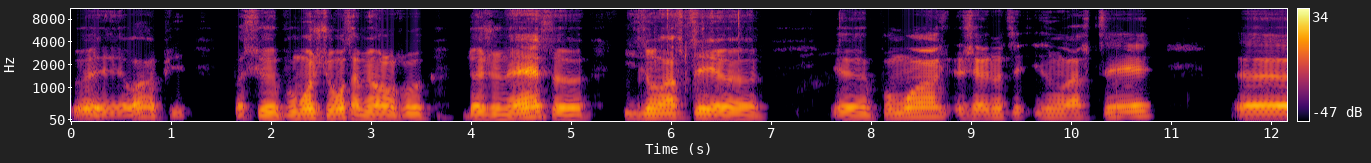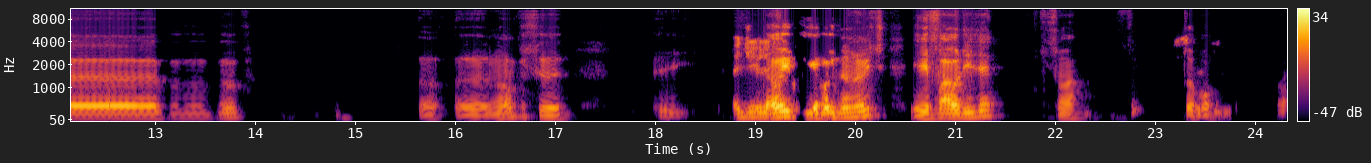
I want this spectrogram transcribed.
Ouais, et, ouais, et puis, parce que pour moi, justement, ça mélange entre de la jeunesse. Euh, ils ont drafté, euh, euh, pour moi, j'avais noté, ils ont drafté. non, parce que. Ah oui, puis Bogdanovic et les frères Holiday qui sont là. C'est bon. Ouais.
